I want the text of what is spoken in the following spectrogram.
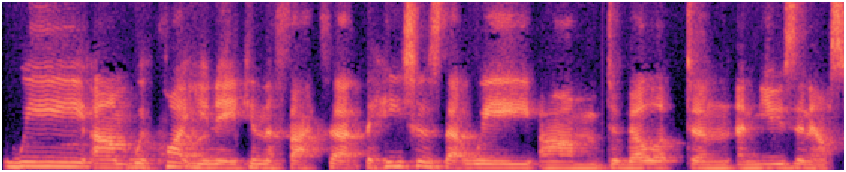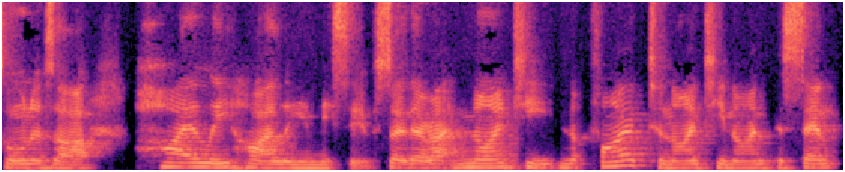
we um, we're quite unique in the fact that the heaters that we um, developed and, and use in our saunas are highly highly emissive. So they're at ninety five to ninety nine percent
